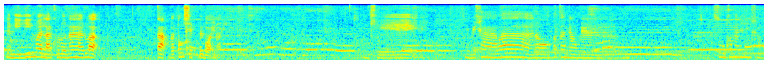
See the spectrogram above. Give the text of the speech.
อย่างนี้ยิ่งไวรัสโคโรนาด้วยจับก็ต้องเช็ดบ่อยๆหน่อย โอเค เห็นไหมคะว่าน้องก็จะเงางามซูมเข้ามาได้เลยค่ะ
